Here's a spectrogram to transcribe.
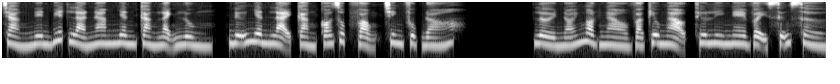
Chàng nên biết là nam nhân càng lạnh lùng, nữ nhân lại càng có dục vọng chinh phục đó. Lời nói ngọt ngào và kiêu ngạo Thư Ly nghe vậy sững sờ,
